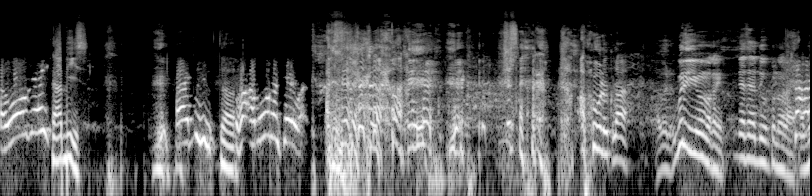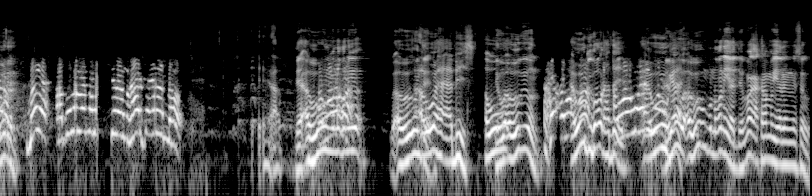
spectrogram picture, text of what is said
Awoogay aabihiis aabihii Ah. waa abuurankay waa weligii ma maqlin. Intaasna adduunka ku noolahay. Abuuran maya abuurada jiran haarka inaan dhaho dee awow ma noqonayo awowaha aabihiis Dee awowgii waa dhahday awowga awow buu noqonayaa dee magac kale ma yeelan isagu.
